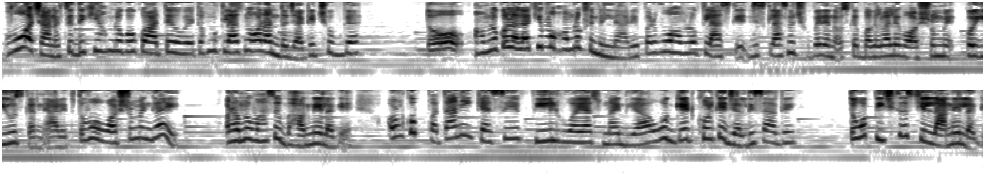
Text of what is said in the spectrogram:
वो अचानक से दिखी हम लोगों को आते हुए तो हम क्लास में और अंदर जाके छुप गए। तो हम लोग को लगा कि वो हम लोग से मिलने आ रही है, पर वो हम लोग क्लास के, जिस क्लास में छुपे थे ना, उसके बगल वाले वॉशरूम में कोई यूज़ करने आ रही थी तो वो वॉशरूम में गई और हम लोग वहाँ से भागने लगे और उनको पता नहीं कैसे फील हुआ या सुनाई दिया, वो गेट खोल के जल्दी से आ गई। तो वो पीछे से चिल्लाने लग।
